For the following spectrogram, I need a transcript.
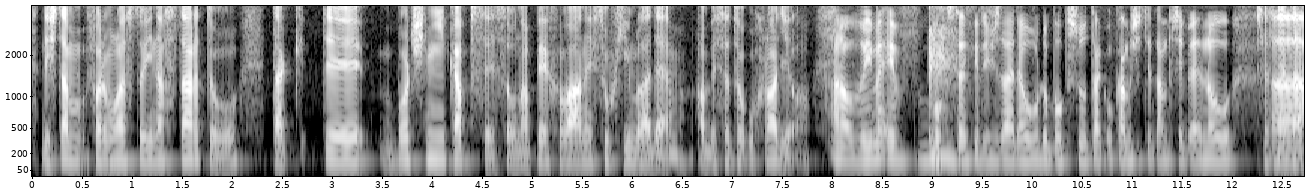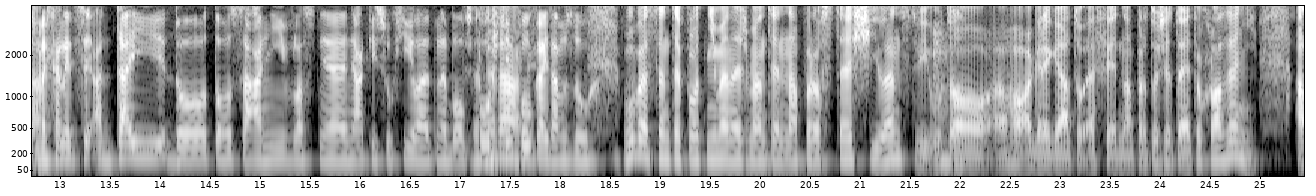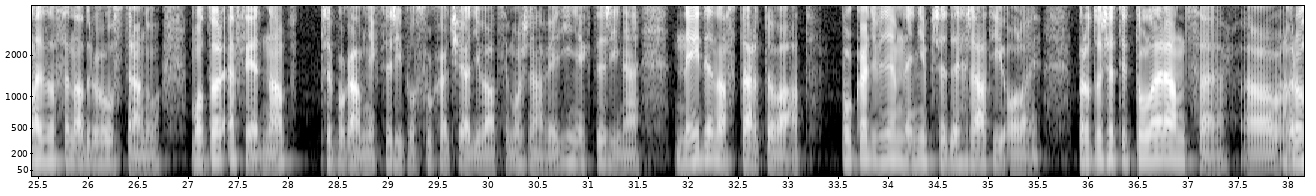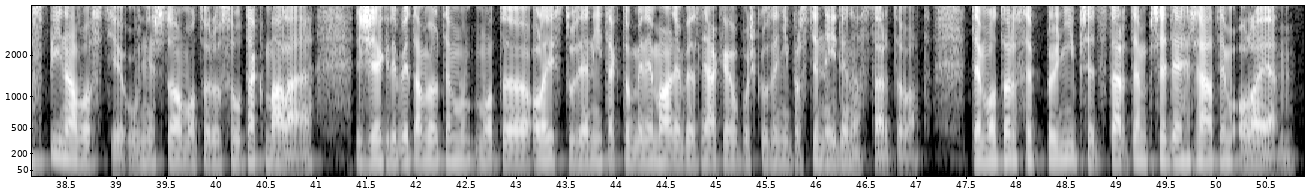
Když tam formule stojí na startu, tak ty boční kapsy jsou napěchovány suchým ledem, aby se to uchladilo. Ano, víme i v boxech, když zajedou do boxu, tak okamžitě tam přiběhnou Přesně uh, tak. mechanici a dají do toho sání vlastně nějaký suchý led nebo pouští, foukají tam vzduch. Vůbec ten teplotní management je naprosté šílenství u toho agregátu F1, protože to je to chlazení. Ale zase na druhou stranu, motor F1 předpokládám, někteří posluchači a diváci možná vědí, někteří ne, nejde nastartovat, pokud v něm není předehřátý olej. Protože ty tolerance, uh, rozpínavosti uvnitř toho motoru jsou tak malé, že kdyby tam byl ten motor, olej studený, tak to minimálně bez nějakého poškození prostě nejde nastartovat. Ten motor se plní před startem předehřátým olejem.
